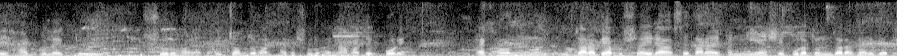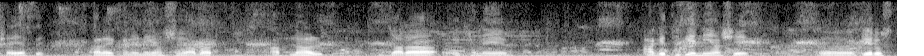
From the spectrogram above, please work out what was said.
এই হাটগুলো একটু শুরু হয় আর কি। জমজমাটভাবে শুরু হয় নামাজের পরে। এখন যারা ব্যবসায়ীরা আছে, তারা এখানে নিয়ে আসে। পুরাতন যারা গাড়ি ব্যবসায়ী আছে, তারা এখানে নিয়ে আসে। আবার আপনার যারা এখানে আগে থেকে নিয়ে আসে আহ, গেরস্ত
